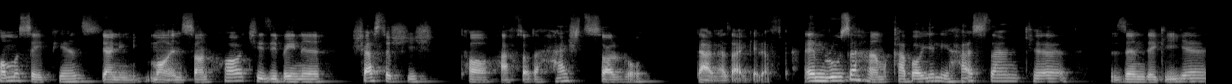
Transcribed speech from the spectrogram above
هومو سیپینز یعنی ما انسان ها چیزی بین 66 تا 78 سال رو در نظر گرفتن امروزه هم قبایلی هستند که زندگی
